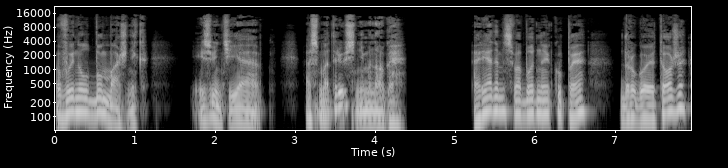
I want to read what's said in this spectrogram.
вынул бумажник. «Извините, я осмотрюсь немного». Рядом свободное купе, другое тоже,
